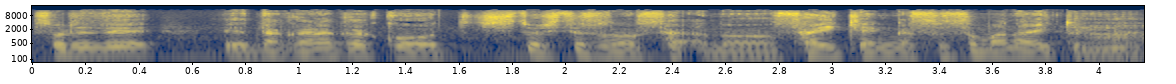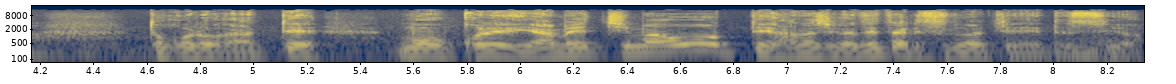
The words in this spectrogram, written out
それでえなかなかこう父としてそのさあの再建が進まないというところがあってもうこれやめちまおうっていう話が出たりするわけですよ、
